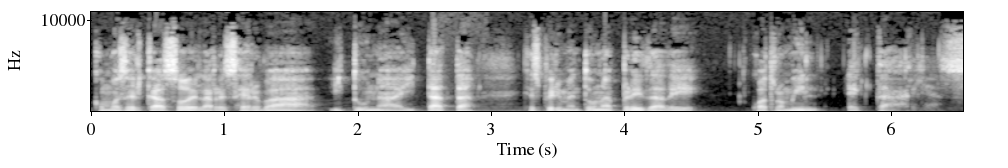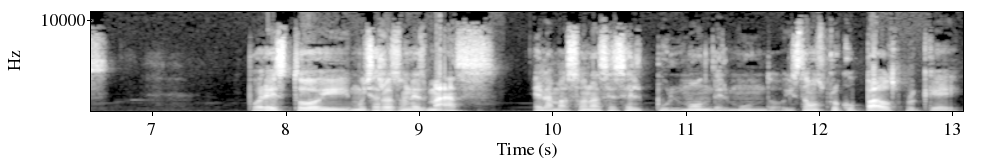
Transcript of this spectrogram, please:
como es el caso de la reserva Ituna Itata, que experimentó una pérdida de 4.000 hectáreas. Por esto y muchas razones más, el Amazonas es el pulmón del mundo y estamos preocupados porque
